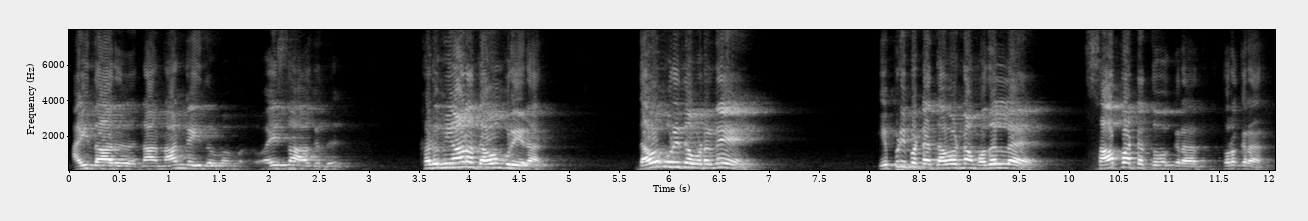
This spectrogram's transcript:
ஐந்தாறு நான் நான்கு ஐந்து வ- வயசு தான் ஆகுது. கடுமையான தவம் புரிகிறார். தவம் புரிந்த உடனே எப்படிப்பட்ட தவம்னா முதல்ல சாப்பாட்டை துவக்கிறார் துறக்கிறார்.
